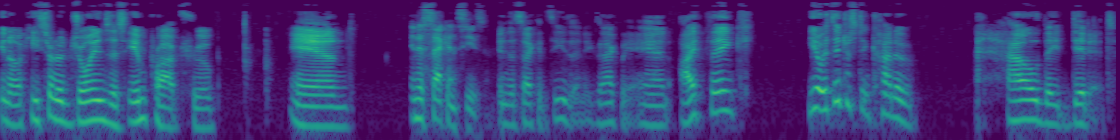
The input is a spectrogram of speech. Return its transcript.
you know, he sort of joins this improv troupe, and In the second season. in the second season, exactly. And I think, you know, it's interesting kind of how they did it.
